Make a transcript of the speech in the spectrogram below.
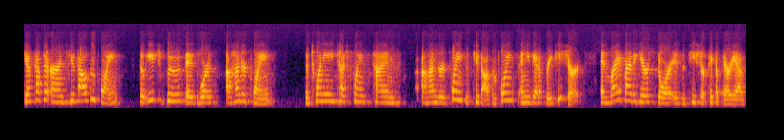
just have to earn 2,000 points. So each booth is worth 100 points. So 20 touch points times 100 points is 2,000 points, and you get a free t shirt. And right by the gear store is the t shirt pickup area.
